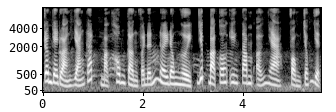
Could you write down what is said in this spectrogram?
trong giai đoạn giãn cách mà không cần phải đến nơi đông người, giúp bà con yên tâm ở nhà phòng chống dịch.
